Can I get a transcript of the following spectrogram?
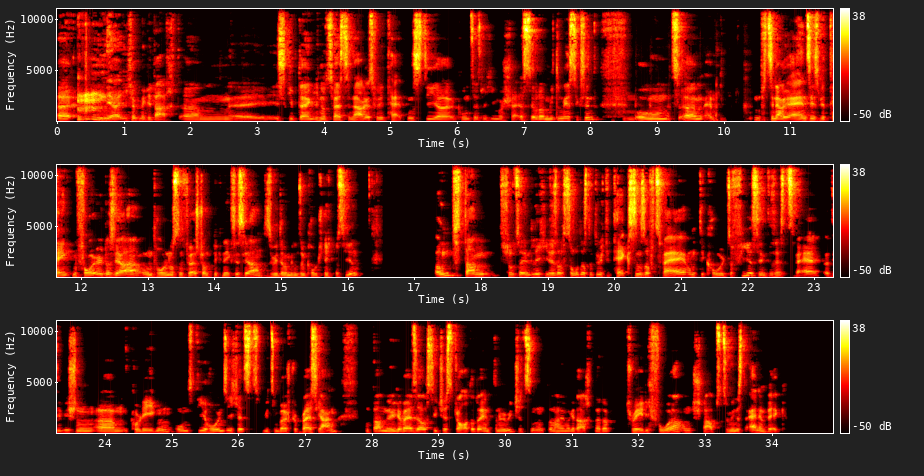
Äh, ja, ich habe mir gedacht, ähm, äh, es gibt eigentlich nur zwei Szenarios für die Titans, die ja grundsätzlich immer scheiße oder mittelmäßig sind. Mhm. Und ähm, äh, Szenario eins ist, wir tanken voll das Jahr und holen uns den First-Round-Pick nächstes Jahr. Das wird aber mit unserem Coach nicht passieren. Und dann schlussendlich ist es auch so, dass natürlich die Texans auf zwei und die Colts auf vier sind. Das heißt zwei Division-Kollegen und die holen sich jetzt, wie zum Beispiel Bryce Young und dann möglicherweise auch CJ Stroud oder Anthony Richardson. Und dann habe ich mir gedacht, na, da trade ich vor und schnapp's zumindest einen weg.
